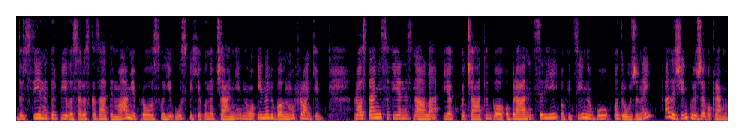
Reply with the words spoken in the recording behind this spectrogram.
Дочці не терпілося розказати мамі про свої успіхи у навчанні, ну і на любовному фронті. Про останнє Софія не знала, як почати, бо обранець Сергій офіційно був одружений, але з жінкою жив окремо.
